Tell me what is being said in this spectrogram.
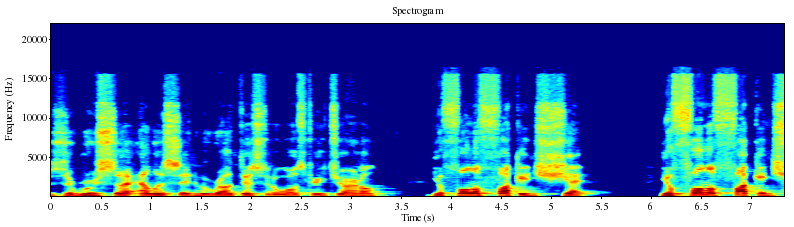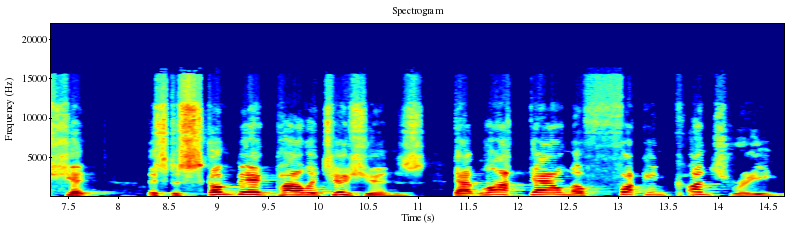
Zusha Elinson, who wrote this for the Wall Street Journal, you're full of fucking shit. You're full of fucking shit. It's the scumbag politicians that locked down the fucking country,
